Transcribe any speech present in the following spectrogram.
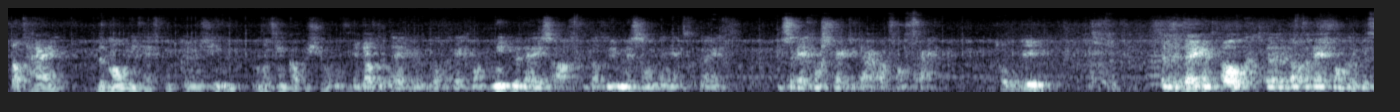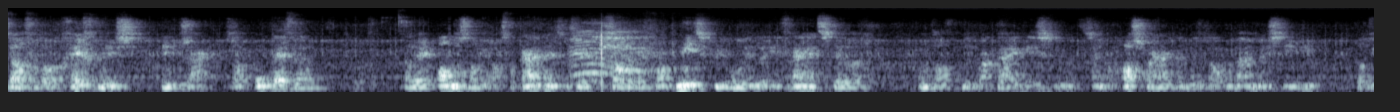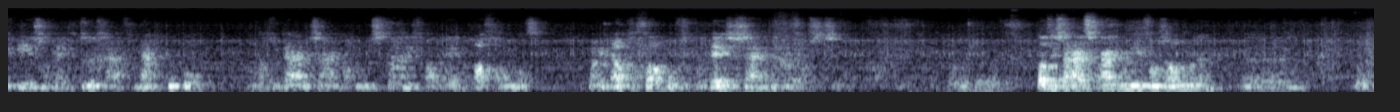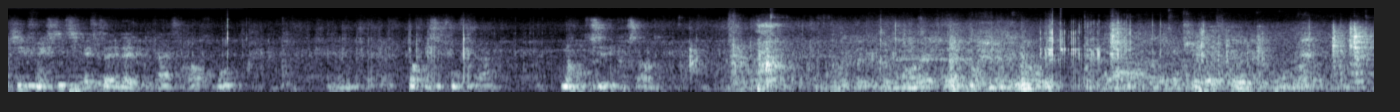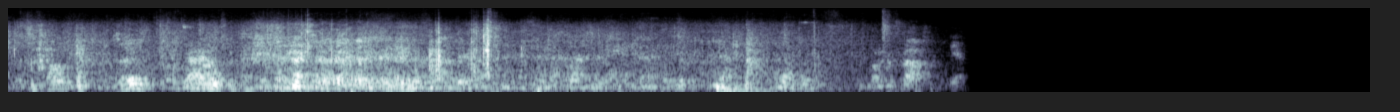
dat hij de man niet heeft goed kunnen zien, omdat hij een capuchon of En dat betekent dat de rechtbank niet bewezen acht dat u mishandeling heeft gepleegd. Dus de rechtbank spreekt u daar ook van vrij. Oké. Het betekent ook eh, dat de rechtbank het van voorlopige hechtenis in uw zaak zal opheffen. Alleen anders dan uw advocaat heeft gezegd, zal de rechtbank niet u onmiddellijk in vrijheid stellen, omdat de praktijk is, en dat zijn ook afspraken met het Openbaar Ministerie, dat u eerst nog even teruggaat naar de koepel, omdat u daar de zaak administratief ook even afhandelt. Maar in elk geval hoeft u voor deze zaak niet vast te zitten. Dat is de uitspraak, meneer Van Zomeren. Eh, de officier van justitie heeft twee weken tijd voor beroep. En eh, dat is het voor vandaag. Dan wordt de zitting gesloten.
